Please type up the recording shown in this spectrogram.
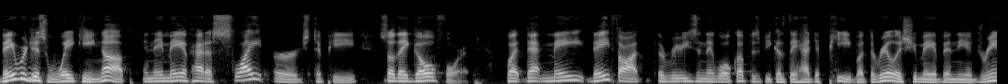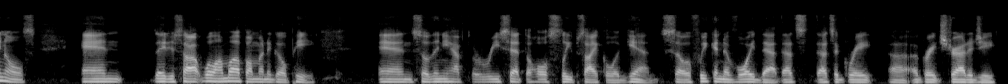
They were hmm. just waking up and they may have had a slight urge to pee, so they go for it. But that may they thought the reason they woke up is because they had to pee, but the real issue may have been the adrenals and they just thought, well, I'm up, I'm going to go pee and so then you have to reset the whole sleep cycle again. So if we can avoid that, that's that's a great uh, a great strategy.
